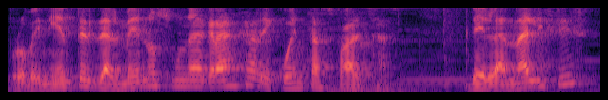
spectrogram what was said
provenientes de al menos una granja de cuentas falsas. Del análisis,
